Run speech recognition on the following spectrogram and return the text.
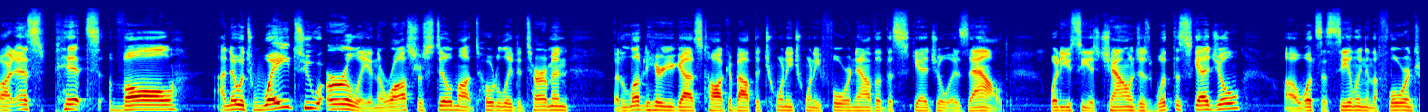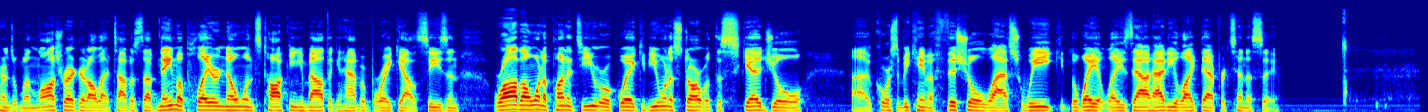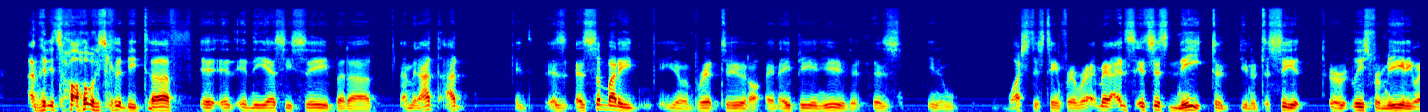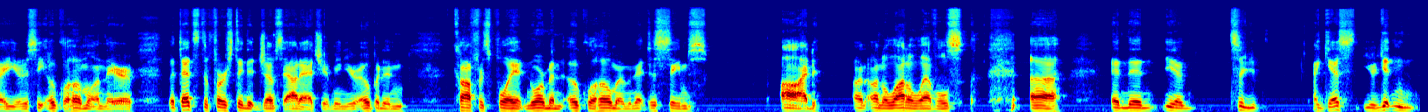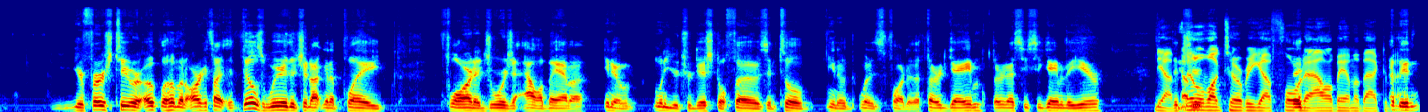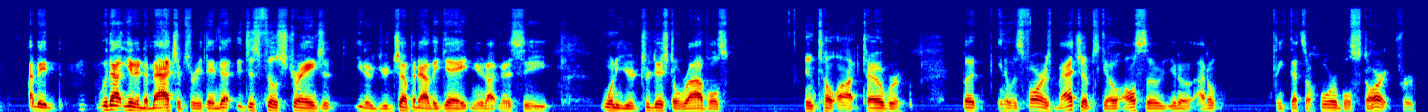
All right, S. Pitts Vol. I know it's way too early and the roster's still not totally determined, but I'd love to hear you guys talk about the 2024 now that the schedule is out. What do you see as challenges with the schedule? Uh, what's the ceiling and the floor in terms of win loss record, all that type of stuff. Name a player no one's talking about that can have a breakout season. Rob, I want to punt it to you real quick. If you want to start with the schedule, uh, of course, it became official last week. The way it lays out, how do you like that for Tennessee? I mean, it's always going to be tough in, in, the SEC, but uh, I mean, I, I as, as somebody you know, Britt too, and, and AP and you that has you know watched this team forever. I mean, it's it's just neat to you know to see it or at least for me anyway, you know, to see Oklahoma on there. But that's the first thing that jumps out at you. I mean, you're opening conference play at Norman, Oklahoma. I mean, that just seems odd on, on a lot of levels. Uh, and then, you know, so you, I guess you're getting your first two are Oklahoma and Arkansas. It feels weird that you're not going to play Florida, Georgia, Alabama, you know, one of your traditional foes until, you know, what is Florida, the third game, third SEC game of the year? Yeah, middle of October, you got Florida, that, Alabama back to back. I mean, I mean, without getting into matchups or anything, that, it just feels strange that you know you're jumping out of the gate and you're not going to see one of your traditional rivals until October. But you know, as far as matchups go, also you know, I don't think that's a horrible start for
